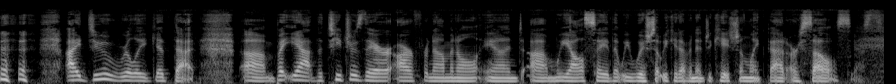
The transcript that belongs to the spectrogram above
I do really get that. Um, but yeah, the teachers there are phenomenal, and um, we all say that we wish that we could have an education like that ourselves. Yes.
